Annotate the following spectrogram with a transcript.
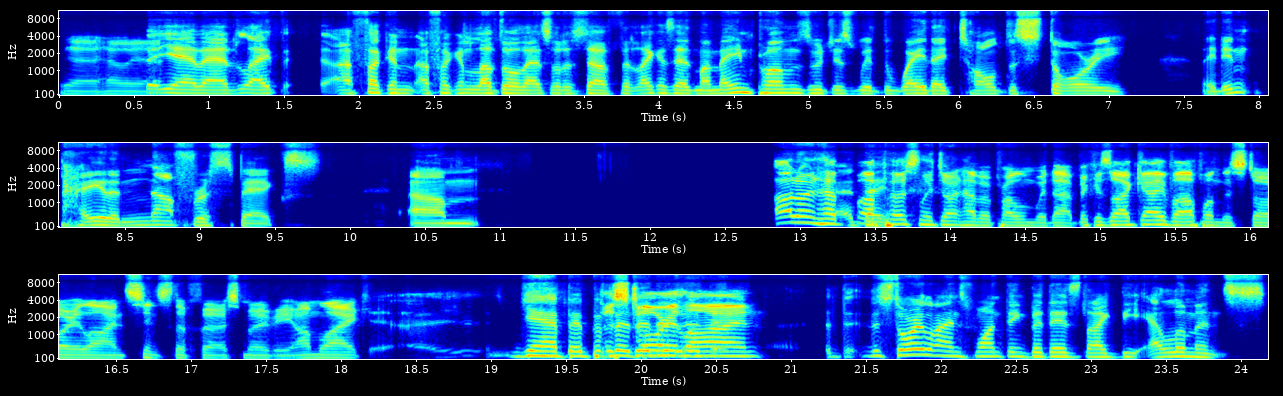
yeah, hell yeah. But yeah, man, like I fucking I fucking loved all that sort of stuff. But like I said, my main problems were just with the way they told the story. They didn't pay it enough respects. Um, I don't have. Uh, I personally don't have a problem with that because I gave up on the storyline since the first movie. I'm like, yeah, but, but the storyline. the, the storyline's one thing, but there's like the elements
